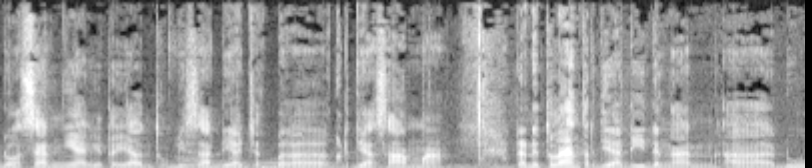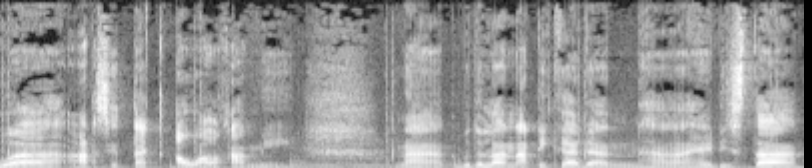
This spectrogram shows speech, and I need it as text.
dosennya gitu ya untuk bisa diajak bekerja sama. Dan itulah yang terjadi dengan uh, dua arsitek awal kami nah kebetulan Atika dan uh, Hedista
